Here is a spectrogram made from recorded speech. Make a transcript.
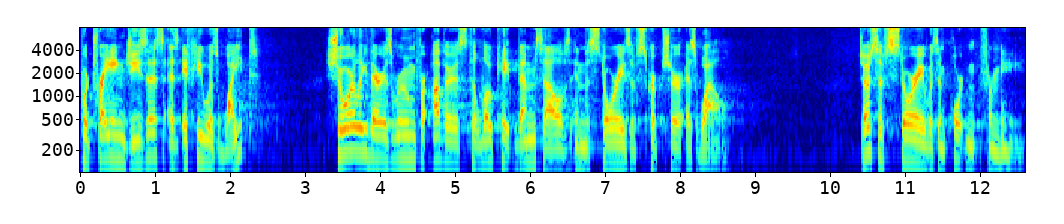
portraying Jesus as if he was white, surely there is room for others to locate themselves in the stories of Scripture as well. Joseph's story was important for me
